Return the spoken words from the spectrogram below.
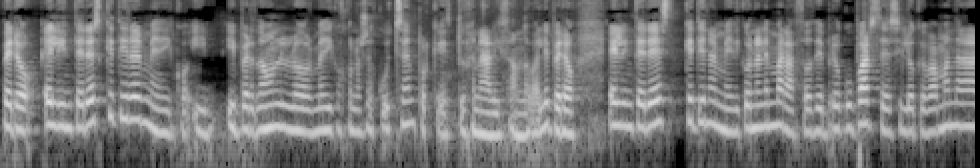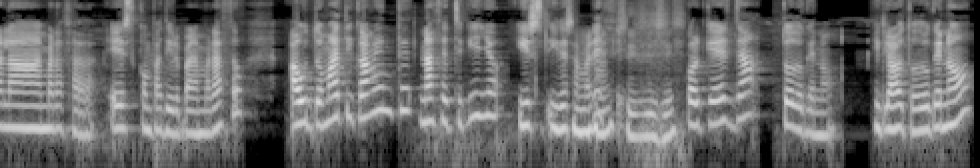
pero el interés que tiene el médico, y, y perdón los médicos que nos escuchen porque estoy generalizando, ¿vale? Pero el interés que tiene el médico en el embarazo de preocuparse si lo que va a mandar a la embarazada es compatible para el embarazo, automáticamente nace el chiquillo y, y desaparece. Sí, sí, sí. Porque es ya todo que no. Y claro, todo que no,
